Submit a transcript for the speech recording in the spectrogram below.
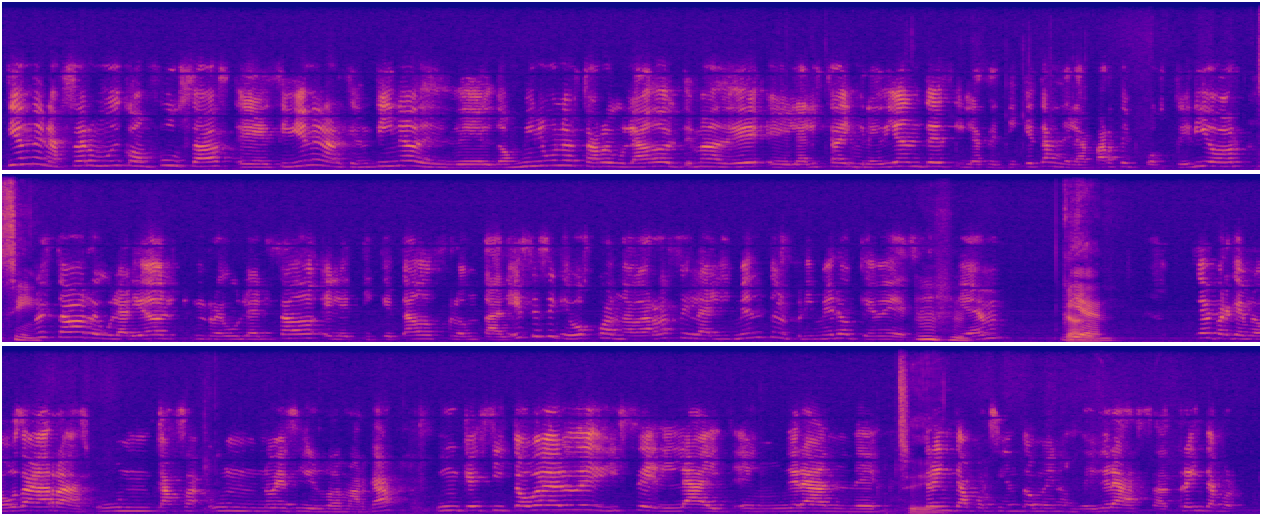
tienden a ser muy confusas. Eh, si bien en Argentina desde el 2001 está regulado el tema de eh, la lista de ingredientes y las etiquetas de la parte posterior, no estaba regularizado el etiquetado frontal. Es ese que vos cuando agarras el alimento el primero que ves. ¿Bien? Bien. Por ejemplo, vos agarras un, casa, un, no voy a decir la marca, un quesito verde y dice light en grande, 30% menos de grasa, 30%.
